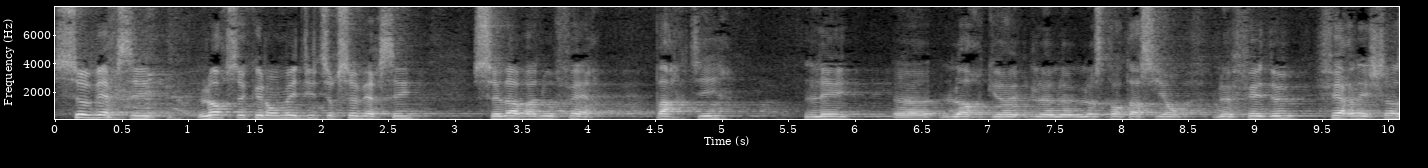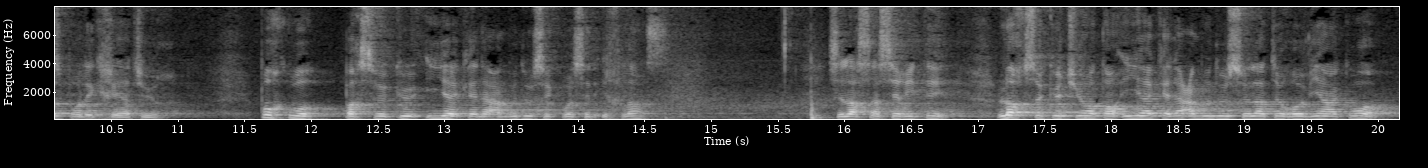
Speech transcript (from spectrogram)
ce verset, lorsque l'on médite sur ce verset, cela va nous faire partir les euh, l'orgueil, l'ostentation, le fait de faire les choses pour les créatures. Pourquoi? Parce que Iyaka na'budu, c'est quoi? C'est l'ikhlas. C'est la sincérité. Lorsque tu entends Iyaka na'budu, cela te revient à quoi?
